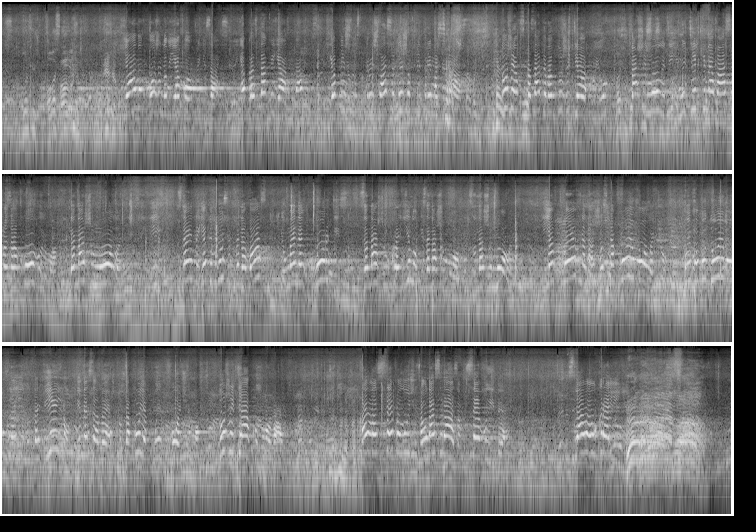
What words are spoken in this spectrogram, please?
Я не входжу ні в яку організацію. Я проста киянка. Я прийшла- сюди, щоб підтримати нас. І дуже як сказати вам дуже дякую нашій молоді. Ми тільки на вас розраховуємо, на нашу молодь. І знаєте, я дивлюся це на вас, і в мене гордість за нашу Україну і за нашу молодь, за нашу молодь. І я впевнена, що з такою ми побудуємо Україну та вільну і незалежну, таку, як ми хочемо. Дуже дякуємо вам. Хай у вас все вийде, у нас разом все вийде. Слава Україні!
